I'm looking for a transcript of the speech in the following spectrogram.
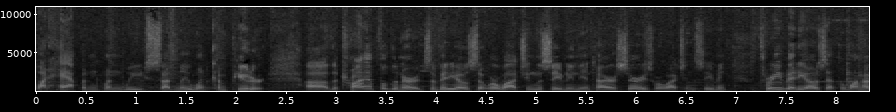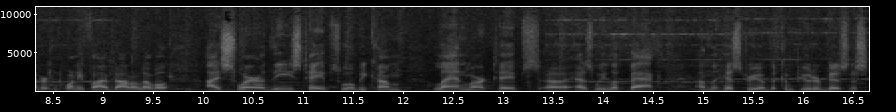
what happened when we suddenly went computer. Uh, the Triumph of the Nerds, the videos that we're watching this evening, the entire series we're watching this evening. Three videos at the $125 level. I swear these tapes will become landmark tapes uh, as we look back on the history of the computer business.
